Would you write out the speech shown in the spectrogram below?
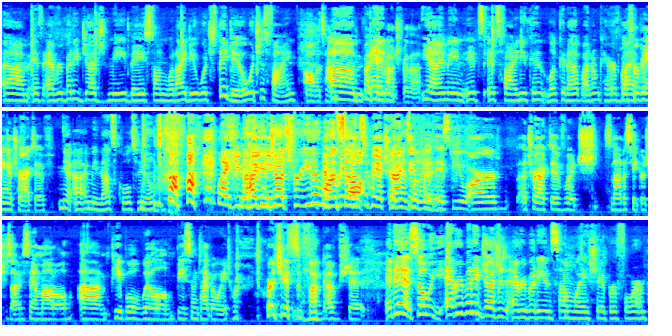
um, if everybody judged me based on what I do, which they do, which is fine. All the time. Um, I can and- vouch for that. Yeah, I mean it's it's fine. You can look it up. I don't care. But for being attractive. yeah, I mean that's cool too. like you know, I I can mean? judge for either one. Everybody so wants to be attractive, but if you are attractive, which it's not a secret, she's obviously a model. Um, people will be some type of way toward, towards you. It's some fucked up shit. It is. So everybody judges everybody in some way, shape, or form.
